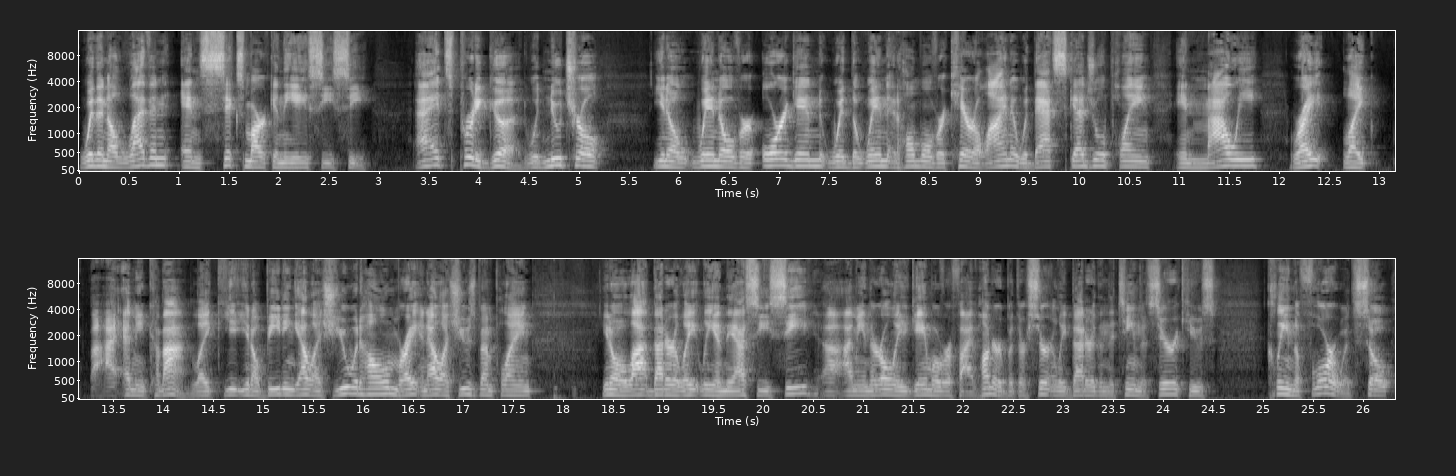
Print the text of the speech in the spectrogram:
with an 11 and 6 mark in the ACC. Uh, it's pretty good. With neutral you know, win over Oregon, with the win at home over Carolina, with that schedule playing in Maui, right? Like, I, I mean, come on, like you, you, know, beating LSU at home, right? And LSU's been playing, you know, a lot better lately in the SEC. Uh, I mean, they're only a game over 500, but they're certainly better than the team that Syracuse cleaned the floor with. So,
